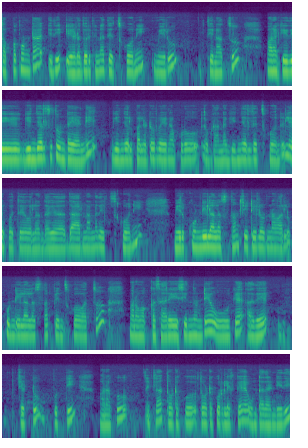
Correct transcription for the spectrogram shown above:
తప్పకుండా ఇది ఏడ దొరికినా తెచ్చుకొని మీరు తినచ్చు. మనకి ఇది గింజల్స్ ఉంటాయండి గింజలు పల్లెటూరు పోయినప్పుడు ఎప్పుడన్నా గింజలు తెచ్చుకోండి లేకపోతే వాళ్ళ దగ్గర దారినన్నా తెచ్చుకొని మీరు కుండీలలో వస్తాం సిటీలో ఉన్న వాళ్ళు కుండీలలో వస్తాం పెంచుకోవచ్చు. మనం ఒక్కసారి వేసింది ఉంటే ఊకే అదే చెట్టు పుట్టి మనకు ఇట్లా తోటకూ తోటకూర లెక్కే ఉంటుందండి ఇది.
